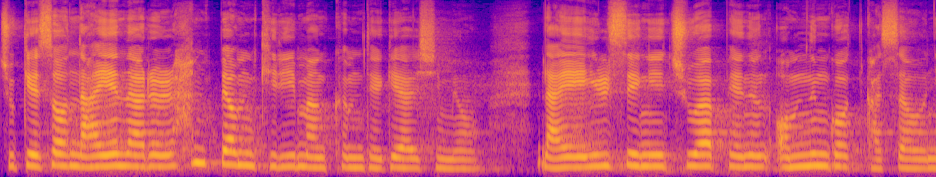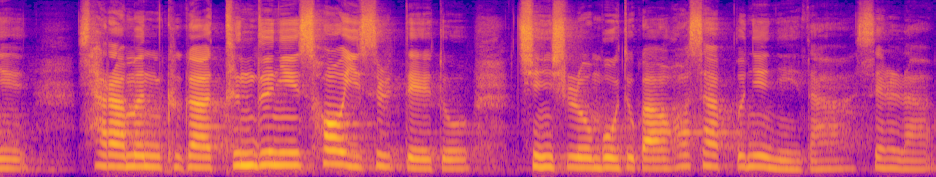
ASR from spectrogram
주께서 나의 날을 한뼘 길이만큼 되게 하시며 나의 일생이 주 앞에는 없는 것 같사오니 사람은 그가 든든히 서 있을 때에도 진실로 모두가 허사뿐이니이다. 셀라.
